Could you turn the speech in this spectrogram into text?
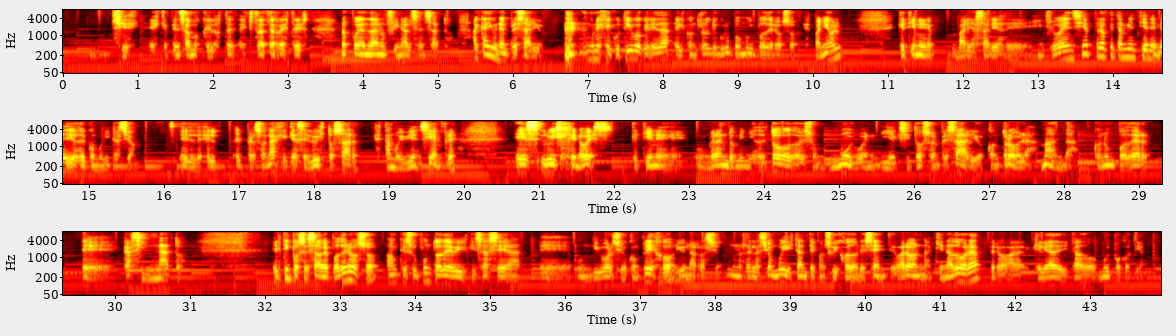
Si es, que pensamos que los extraterrestres nos pueden dar un final sensato. Acá hay un empresario, un ejecutivo que le da el control de un grupo muy poderoso español, que tiene varias áreas de influencia, pero que también tiene medios de comunicación. El, el personaje que hace Luis Tosar, que está muy bien siempre, es Luis Genovés, que tiene un gran dominio de todo, es un muy buen y exitoso empresario, controla, manda, con un poder eh, casi innato. El tipo se sabe poderoso, aunque su punto débil quizás sea eh, un divorcio complejo y una, una, relación muy distante con su hijo adolescente, varón, a quien adora, pero al que le ha dedicado muy poco tiempo.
